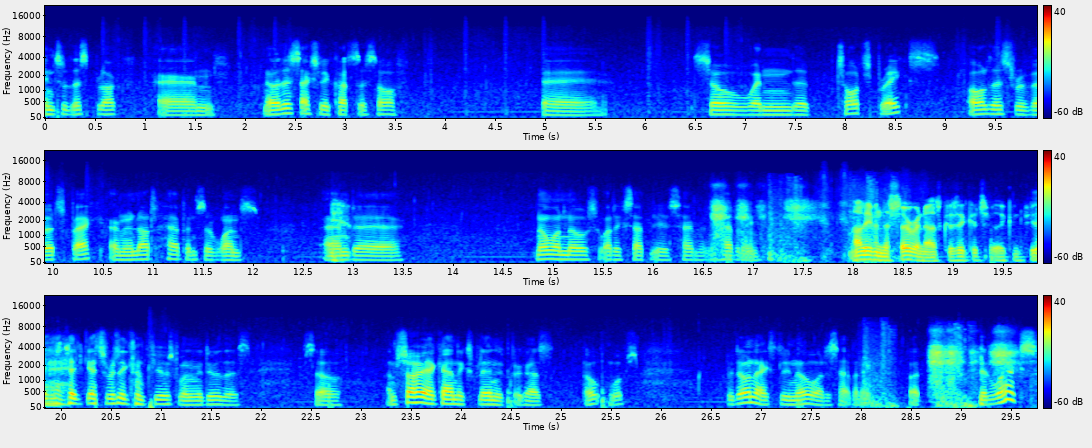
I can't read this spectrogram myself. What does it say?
into this block and no this actually cuts this off uh, so when the torch breaks all this reverts back and a lot happens at once. And uh, no one knows what exactly is happen- happening. Not even the server knows because it gets really confused. yeah it gets really confused when we do this. So I'm sorry I can't explain it because oh whoops. We don't actually know what is happening but it works.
